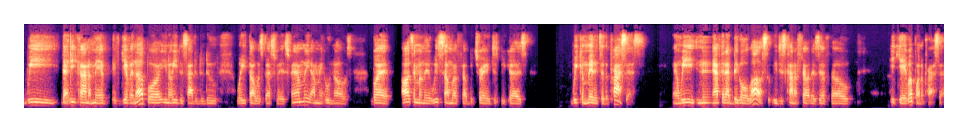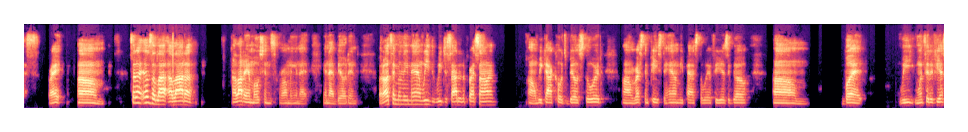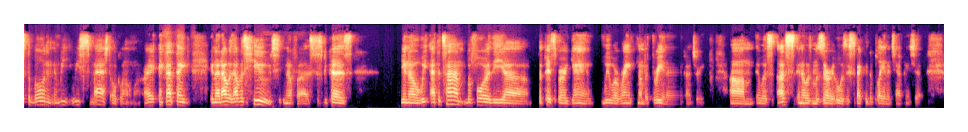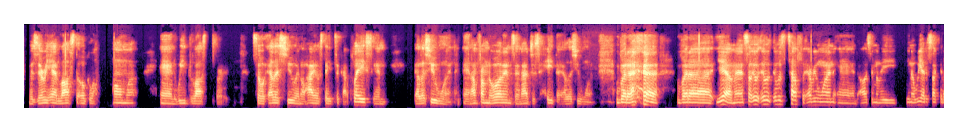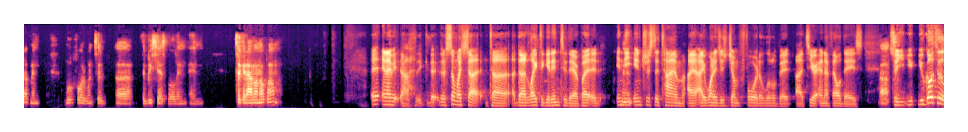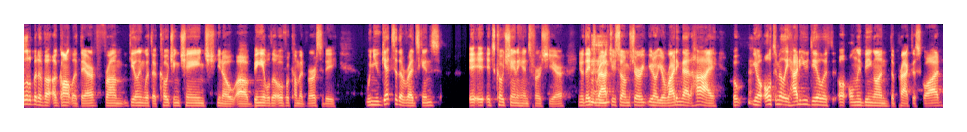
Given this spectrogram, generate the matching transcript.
we that he kind of may have, have, given up or you know he decided to do what he thought was best for his family i mean who knows but ultimately we somewhat felt betrayed just because we committed to the process and we after that big old loss we just kind of felt as if though he gave up on the process right um so that, it was a lot a lot of a lot of emotions roaming in that in that building but ultimately man we we decided to press on um, we got Coach Bill Stewart. Um, rest in peace to him. He passed away a few years ago. Um, but we went to the Fiesta Bowl and, and, we we smashed Oklahoma, right? And I think, you know, that was that was huge, you know, for us, just because, you know, we at the time before the uh, the Pittsburgh game, we were ranked number three in the country. Um, it was us and it was Missouri who was expected to play in the championship. Missouri had lost to Oklahoma and we lost Pittsburgh. So LSU and Ohio State took our place, and LSU won. And I'm from New Orleans, and I just hate that LSU won. But uh, but uh, yeah, man. So it, it was it was tough for everyone, and ultimately, you know, we had to suck it up and move forward. Went to uh, the BCS Bowl and, and took it out on Oklahoma. And I mean, uh, there's so much to, to, that I'd like to get into there, but it, in mm-hmm. the interest of time, I, I want to just jump forward a little bit uh, to your NFL days. Uh, so you, you go through a little bit of a, a, gauntlet there from dealing with a coaching change, you know, uh, being able to overcome adversity. When you get to the Redskins, it, it's Coach Shanahan's first year. You know, they mm-hmm. draft you, so I'm sure you know you're riding that high. But mm. you know, ultimately, how do you deal with uh, only being on the practice squad?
